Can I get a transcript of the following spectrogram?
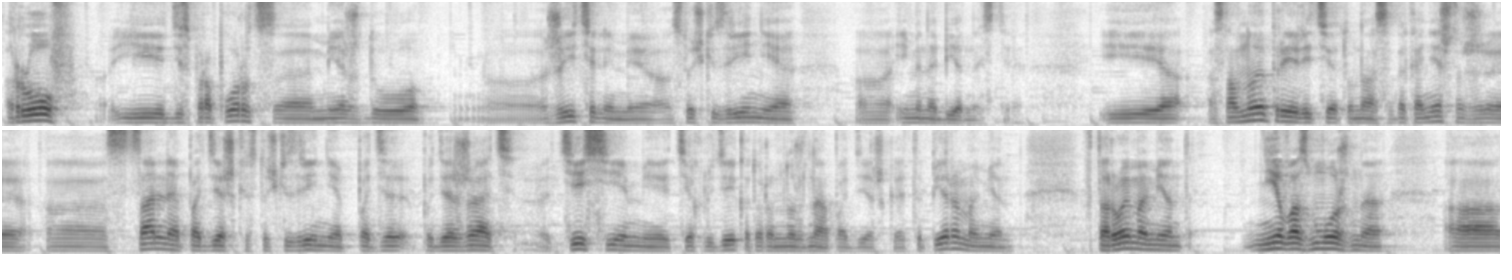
ров и диспропорция между жителями с точки зрения именно бедности. И основной приоритет у нас это, конечно же, социальная поддержка с точки зрения поддержать те семьи, тех людей, которым нужна поддержка. Это первый момент. Второй момент. Невозможно э,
